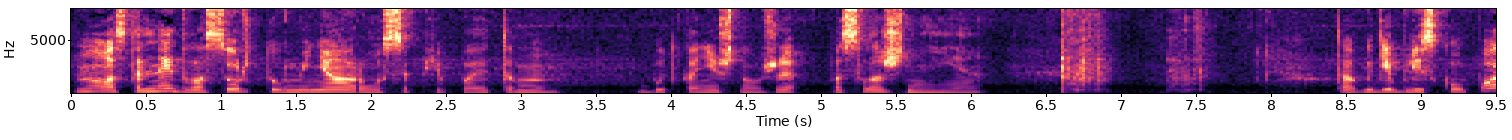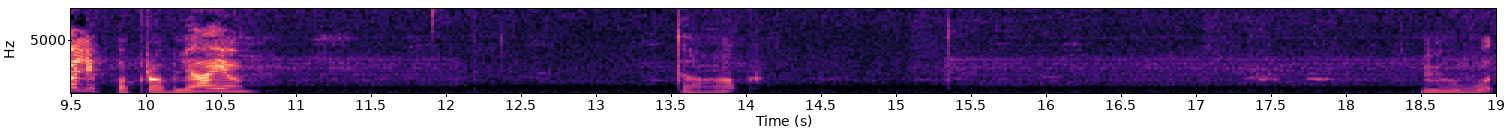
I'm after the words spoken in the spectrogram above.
Ну, остальные два сорта у меня россыпью, поэтому будет, конечно, уже посложнее. Так, где близко упали, поправляю. Так. Ну вот,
